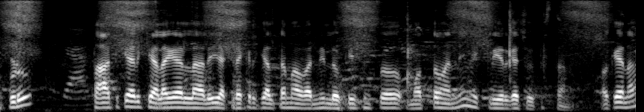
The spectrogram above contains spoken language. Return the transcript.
ఇప్పుడు తాటికాయలకి ఎలాగ వెళ్ళాలి ఎక్కడెక్కడికి వెళ్తాం అవన్నీ లొకేషన్స్ మొత్తం అన్ని మీకు క్లియర్గా చూపిస్తాను. ఓకేనా?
